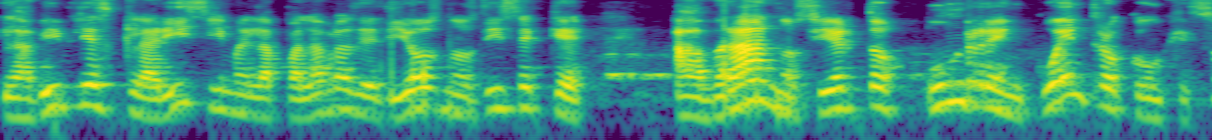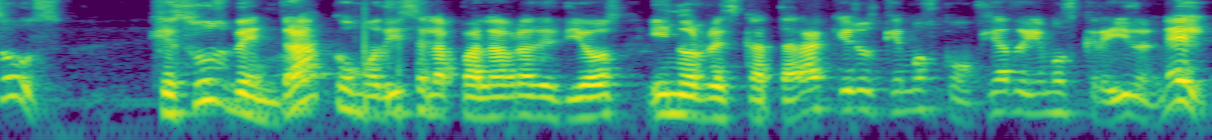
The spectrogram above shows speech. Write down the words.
la Biblia es clarísima y la palabra de Dios nos dice que habrá, ¿no es cierto?, un reencuentro con Jesús. Jesús vendrá, como dice la palabra de Dios, y nos rescatará a aquellos que hemos confiado y hemos creído en Él.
